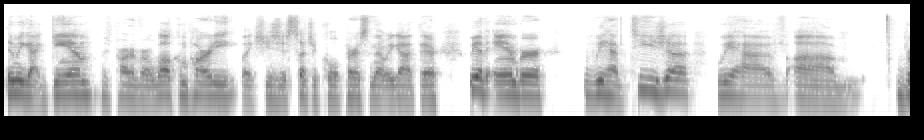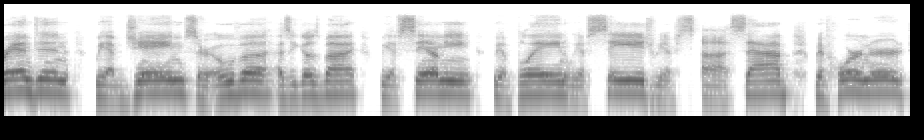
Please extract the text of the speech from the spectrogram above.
Then we got Gam, who's part of our welcome party. Like she's just such a cool person that we got there. We have Amber, we have Tisha, we have um, Brandon, we have James or Ova as he goes by, we have Sammy, we have Blaine, we have Sage, we have uh, Sab, we have Horror Nerd,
